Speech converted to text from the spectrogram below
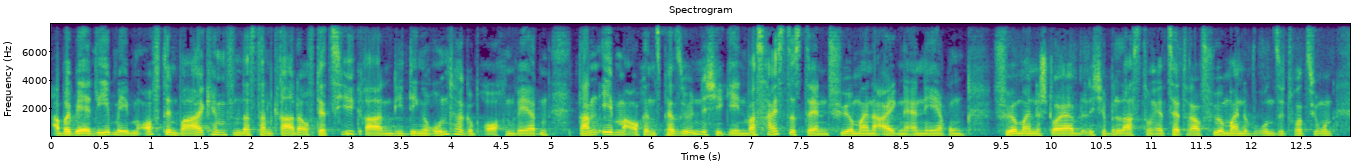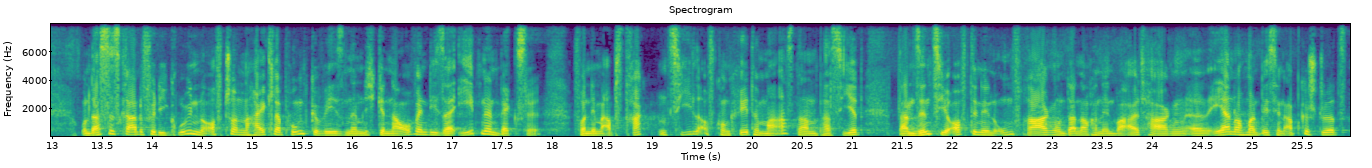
aber wir erleben eben oft in Wahlkämpfen, dass dann gerade auf der Zielgeraden die Dinge runtergebrochen werden, dann eben auch ins Persönliche gehen. Was heißt es denn für meine eigene Ernährung, für meine steuerliche Belastung etc., für meine Wohnsituation? Und das ist gerade für die Grünen oft schon ein heikler Punkt gewesen, nämlich genau wenn dieser Ebenenwechsel von dem abstrakten Ziel auf konkrete Maßnahmen passiert, dann sind sie oft in den Umfragen und dann auch an den Wahltagen äh, eher noch mal ein bisschen abgestürzt.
